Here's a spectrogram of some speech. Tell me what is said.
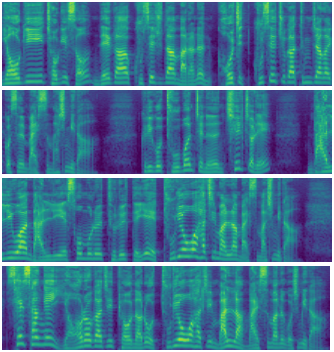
여기저기서 내가 구세주다 말하는 거짓 구세주가 등장할 것을 말씀하십니다. 그리고 두 번째는 7절에 난리와 난리의 소문을 들을 때에 두려워하지 말라 말씀하십니다. 세상의 여러 가지 변화로 두려워하지 말라 말씀하는 것입니다.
